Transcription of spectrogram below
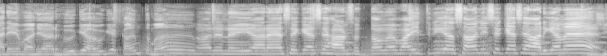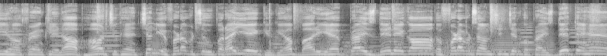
अरे वाह यार हो गया हो गया तमाम अरे नहीं यार ऐसे कैसे हार सकता हूँ मैं भाई? इतनी आसानी से कैसे हार गया मैं? जी हाँ फ्रैंकलिन आप हार चुके हैं। चलिए फटाफट से ऊपर आइए क्योंकि अब बारी है प्राइस देने का। तो फटाफट से हम सिंचन को प्राइस देते हैं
